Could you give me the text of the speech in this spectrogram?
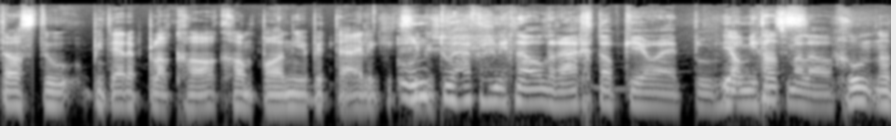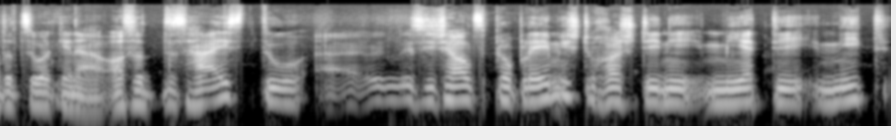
dass du bei dieser Plakatkampagne beteiligt Und bist. du hast wahrscheinlich noch alle Recht abgegeben an Apple. Ja, ich das mal an. kommt noch dazu, genau. Also das heisst, du, äh, es ist halt das Problem ist, du kannst deine Miete nicht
